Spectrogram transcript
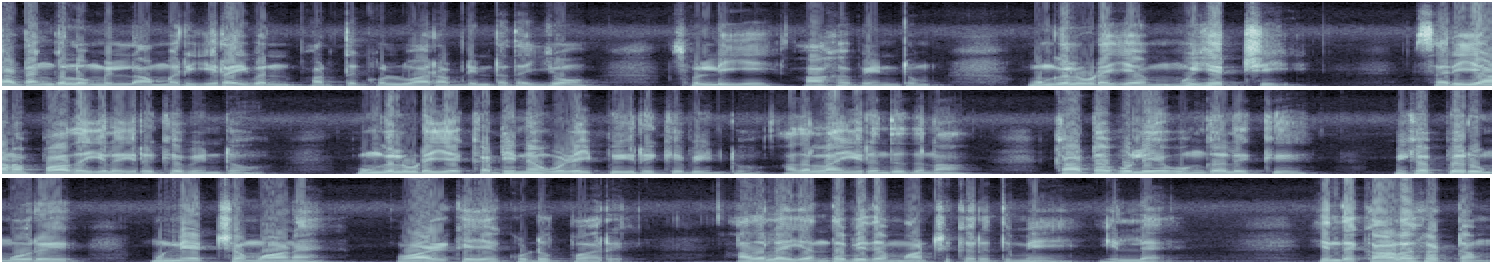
தடங்களும் இல்லாமல் இறைவன் பார்த்து கொள்வார் அப்படின்றதையும் சொல்லியே ஆக வேண்டும். உங்களுடைய முயற்சி சரியான பாதையில் இருக்க வேண்டும். உங்களுடைய கடின உழைப்பு இருக்க வேண்டும். அதெல்லாம் இருந்ததுன்னா கடவுளே உங்களுக்கு மிக பெரும் ஒரு முன்னேற்றமான வாழ்க்கையை கொடுப்பார். அதில் எந்தவித மாற்று கருத்துமே இல்லை. இந்த காலகட்டம்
